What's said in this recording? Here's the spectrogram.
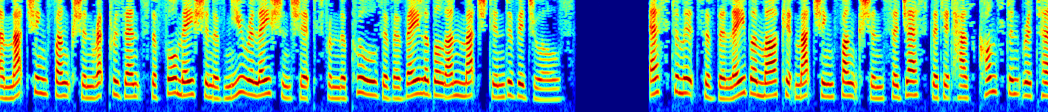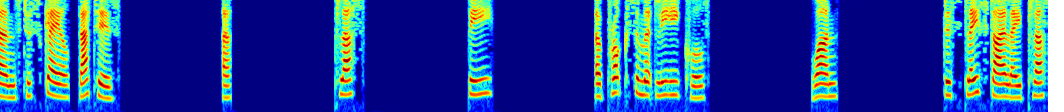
a matching function represents the formation of new relationships from the pools of available unmatched individuals. Estimates of the labor market matching function suggest that it has constant returns to scale, that is a plus b approximately equals 1 display style a plus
